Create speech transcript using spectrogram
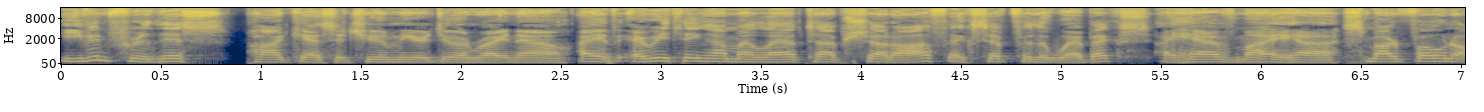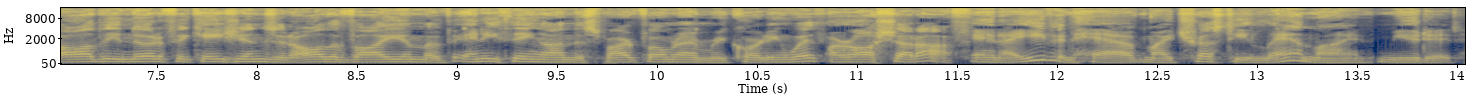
Even for this podcast that you and me are doing right now, I have everything on my laptop shut off except for the WebEx. I have my uh, smartphone, all the notifications and all the volume of anything on the smartphone I'm recording with are all shut off, and I even have my trusty landline muted.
